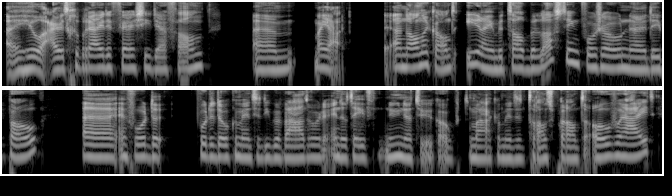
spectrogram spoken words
een heel uitgebreide versie daarvan. Um, maar ja, aan de andere kant, iedereen betaalt belasting voor zo'n uh, depot. Uh, en voor de, voor de documenten die bewaard worden. En dat heeft nu natuurlijk ook te maken met een transparante overheid.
